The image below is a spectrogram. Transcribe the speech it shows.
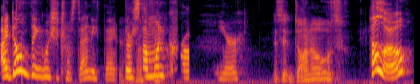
I don't think we should trust anything. There's someone crying here. Is it Donald? Hello.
